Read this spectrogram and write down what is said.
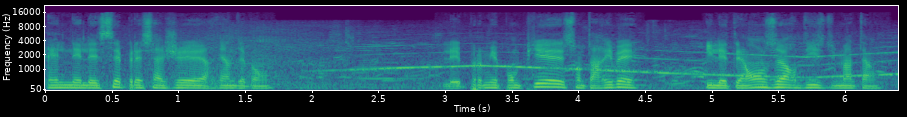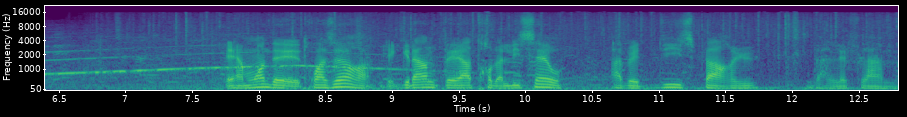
Elle ne laissait présager rien de bon. Les premiers pompiers sont arrivés. Il était 11h10 du matin. Et à moins de 3 heures, le grand théâtre del Liceo avait disparu dans les flammes.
